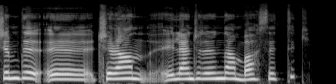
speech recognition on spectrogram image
Şimdi e, Çırağan eğlencelerinden bahsettik.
